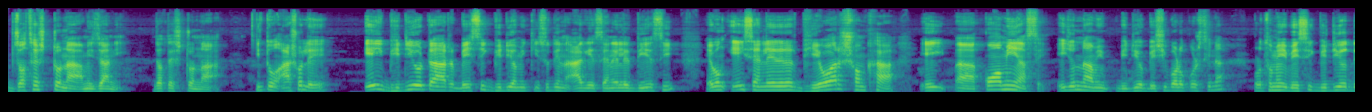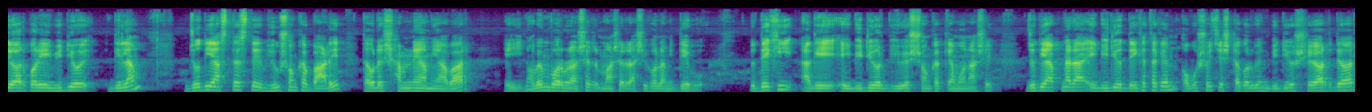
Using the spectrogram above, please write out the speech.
যথেষ্ট না, আমি জানি, যথেষ্ট না। কিন্তু আসলে এই ভিডিওটার বেসিক ভিডিও আমি কিছুদিন আগে চ্যানেলে দিয়েছি এবং এই চ্যানেলের ভিউয়ার সংখ্যা এই কমই আছে। এই জন্য আমি ভিডিও বেশি বড় করছি না। প্রথমেই বেসিক ভিডিও দেওয়ার পরে এই ভিডিও দিলাম। যদি আস্তে আস্তে ভিউ সংখ্যা বাড়ে, তাহলে সামনে আমি আবার এই নভেম্বর মাসের মাসের রাশিফল আমি দেব। তো দেখি আগে এই ভিডিওর ভিউয়ের সংখ্যা কেমন আসে। যদি আপনারা এই ভিডিও দেখে থাকেন, অবশ্যই চেষ্টা করবেন ভিডিও শেয়ার দেওয়ার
